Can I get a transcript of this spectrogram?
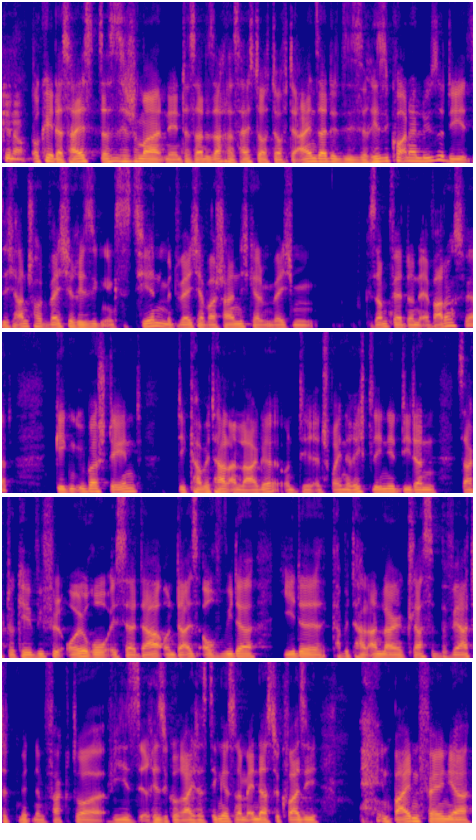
Genau. Okay, das heißt, das ist ja schon mal eine interessante Sache. Das heißt, du hast auf der einen Seite diese Risikoanalyse, die sich anschaut, welche Risiken existieren, mit welcher Wahrscheinlichkeit, mit welchem Gesamtwert und Erwartungswert, gegenüberstehend die Kapitalanlage und die entsprechende Richtlinie, die dann sagt, okay, wie viel Euro ist ja da? Und da ist auch wieder jede Kapitalanlageklasse bewertet mit einem Faktor, wie risikoreich das Ding ist. Und am Ende hast du quasi in beiden Fällen ja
